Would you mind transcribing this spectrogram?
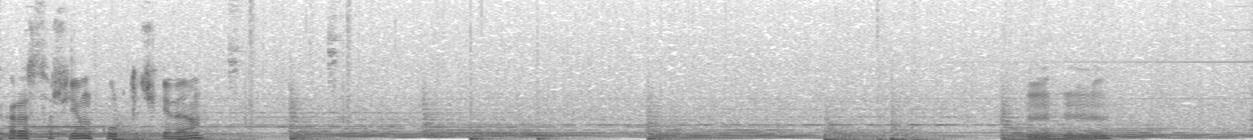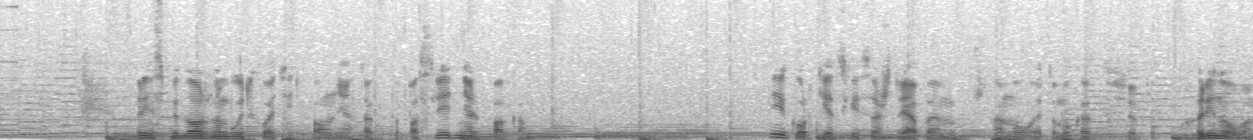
Как раз сошьем курточки, да? Угу. В принципе, должно будет хватить вполне. Так-то последняя альпака. И куртецкий соштряпаем, что, ну, этому как-то все хреново.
